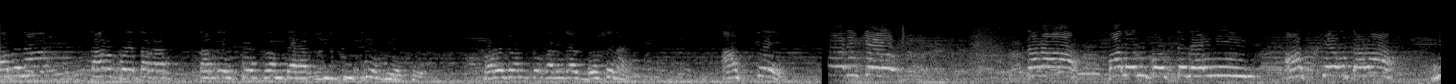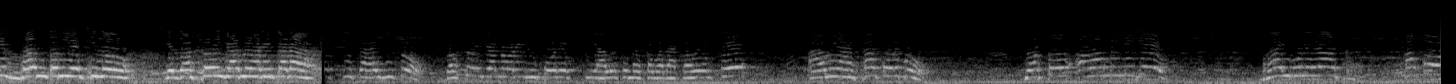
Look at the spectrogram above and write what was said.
হবে না, তারপরে তারা তাদের পিছিয়ে দিয়েছে। ষড়যন্ত্রকারীরা বসে নাই। আজকে তারা পালন করতে দেয়নি। আজকেও তারা সিদ্ধান্ত নিয়েছিল যে দশই জানুয়ারি তারা আয়োজিত দশই জানুয়ারির উপর একটি আলোচনা সভা ডাকা হয়েছে। আমি আশা করব, যত আওয়ামী লীগের ভাই বোনেরা সকল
